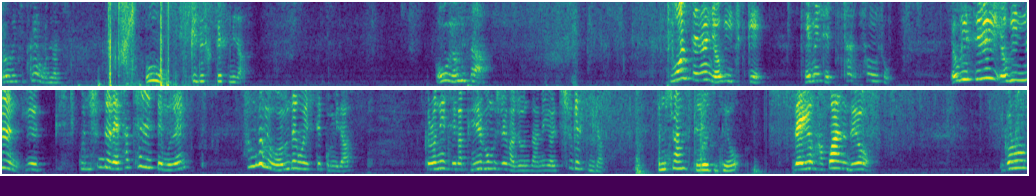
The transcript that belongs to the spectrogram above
여기 집게 어디 갔지? 오 집게를 찾겠습니다. 오 여기 있다. 두 번째는 여기 집게 개미집 차- 청소. 여기 쓰레기 여기 있는 이게 곤충들의 사체들 때문에 환경이 오염되고 있을 겁니다. 그러니 제가 비닐봉지를 가져온 다음에 이걸 치우겠습니다. 잠시만 기다려주세요. 네, 이거 갖고 왔는데요. 이걸로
